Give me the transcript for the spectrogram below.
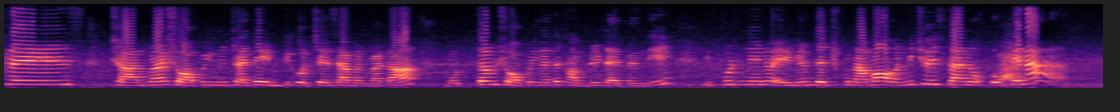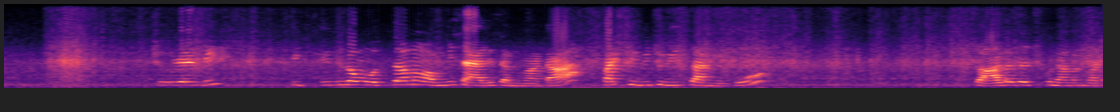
ఫ్రెండ్స్ చార్మార్ షాపింగ్ నుంచి అయితే ఇంటికి వచ్చేసామన్నమాట. మొత్తం షాపింగ్ అయితే కంప్లీట్ అయిపోయింది. ఇప్పుడు నేను ఏమేమి తెచ్చుకున్నామో అవన్నీ చూపిస్తాను. ఓకేనా? చూడండి. ఇందులో మొత్తం మా మమ్మీ శారీస్ అన్నమాట. ఫస్ట్ ఇవి చూపిస్తాను మీకు. చాలా తెచ్చుకున్నామన్నమాట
